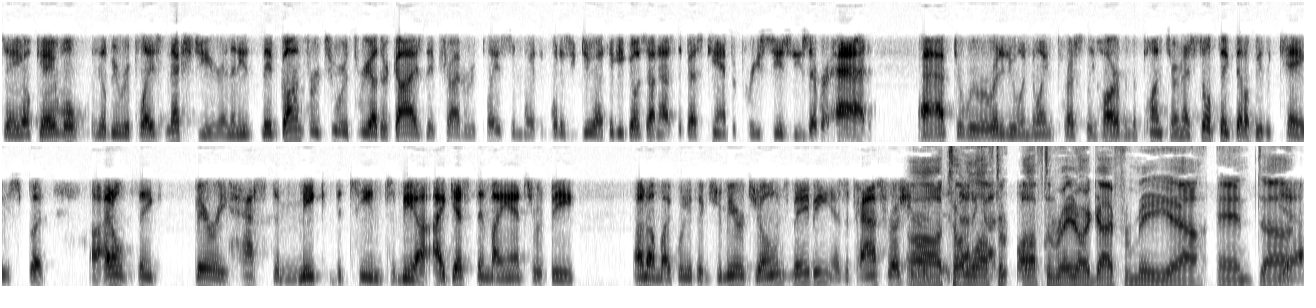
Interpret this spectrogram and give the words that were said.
say, okay, well he'll be replaced next year, and then he, they've gone through two or three other guys they've tried to replace him with. And what does he do? I think he goes out and has the best camp of preseason he's ever had. Uh, after we were ready to anoint Pressley Harvin the punter, and I still think that'll be the case, but uh, I don't think Berry has to make the team to me. I, I guess then my answer would be, I don't know, Mike. What do you think? Jamir Jones, maybe as a pass rusher. Oh, Is- is total off the off the radar guy for me, yeah. And uh, Yeah.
